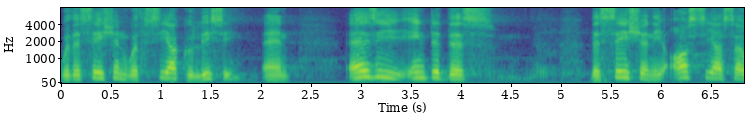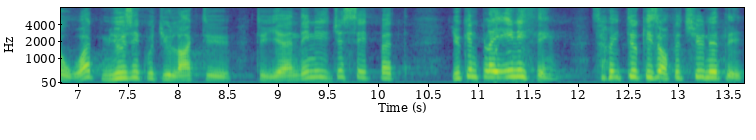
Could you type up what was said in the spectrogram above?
with a session with Siya Kolisi. And as he entered this, the session, he asked so what music would you like to, to hear? And then he just said, but you can play anything. So he took his opportunity.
